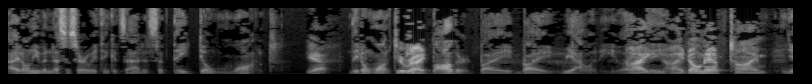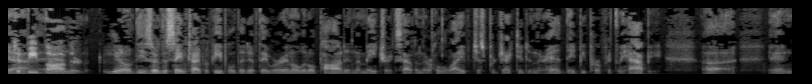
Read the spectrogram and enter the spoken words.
I don't even necessarily think it's that. It's that they don't want. Yeah. They don't want to You're be right. bothered by by reality. Like I, they- I don't have time yeah, to be and, bothered. you know, these are the same type of people that if they were in a little pod in the Matrix, having their whole life just projected in their head, they'd be perfectly happy. Uh, and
